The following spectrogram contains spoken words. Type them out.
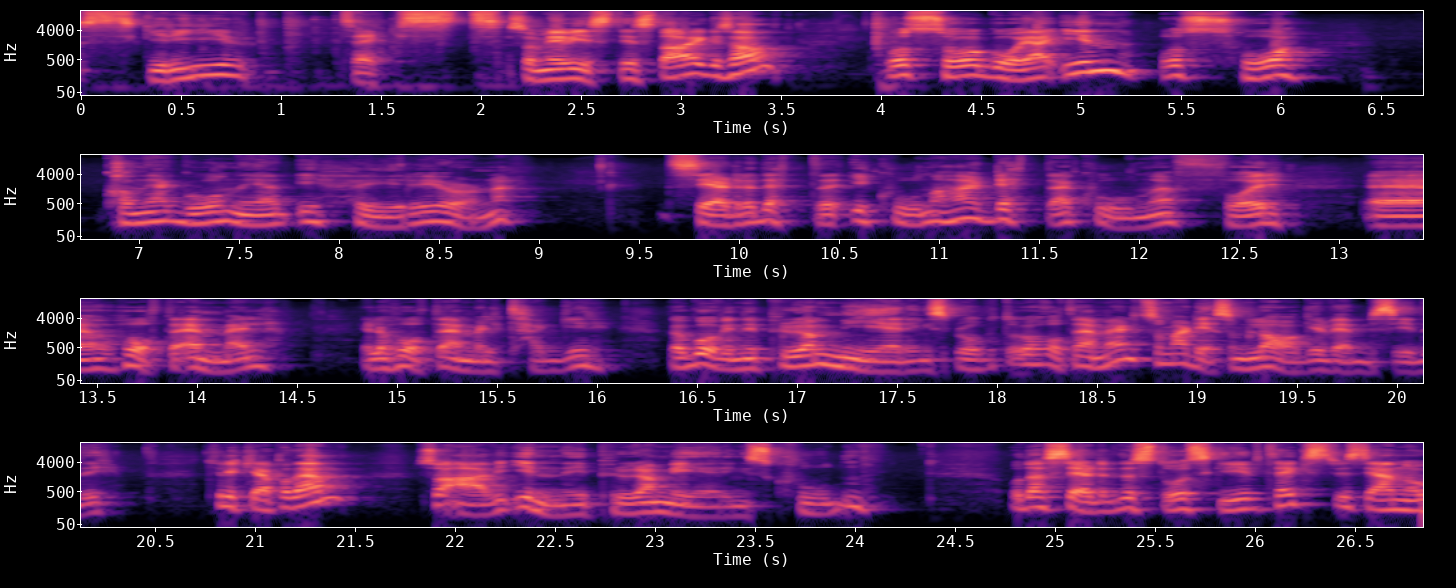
skriv tekst, som vi viste i stad, ikke sant? Og så går jeg inn, og så kan jeg gå ned i høyre hjørne. Ser dere dette ikonet her? Dette er ikonet for eh, HTML, eller HTML-tagger. Da går vi inn i programmeringsspråket og HTML, som er det som lager websider. Trykker jeg på den, så er vi inne i programmeringskoden. Og der ser dere det står skriv tekst. Hvis jeg nå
